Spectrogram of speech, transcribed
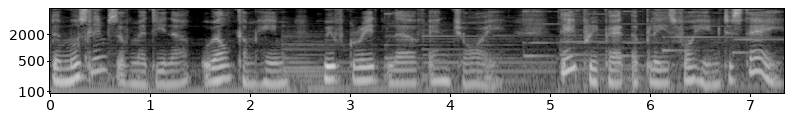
The Muslims of Medina welcomed him with great love and joy they prepared a place for him to stay.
